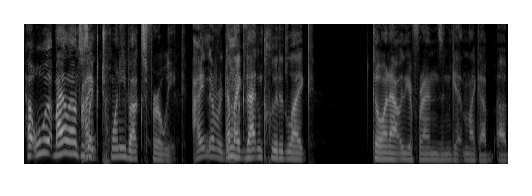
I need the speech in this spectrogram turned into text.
how, what- my allowance was I- like 20 bucks for a week. I never got And like that included like going out with your friends and getting like a, a,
